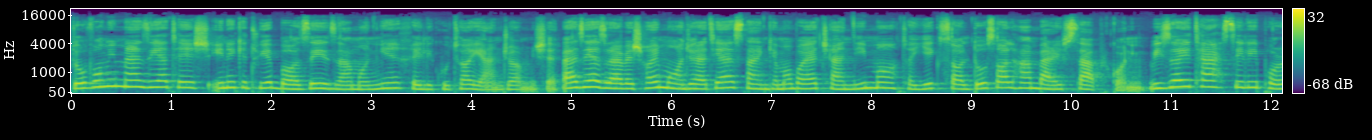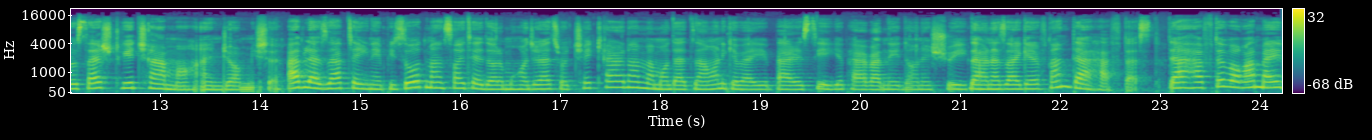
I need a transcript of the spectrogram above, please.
دومین مزیتش اینه که توی بازه زمانی خیلی کوتاهی انجام میشه. بعضی از روش های مهاجرتی هستن که ما باید چندین ماه تا یک سال دو سال هم برش صبر کنیم. ویزای تحصیلی پروسش توی چند ماه انجام میشه. قبل از ضبط این اپیزود من سایت اداره مهاجرت رو چک کردم و مدت زمانی که برای بررسی یه پرونده دانشجویی در نظر گرفتن ده هفته است. ده هفته واقعا برای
